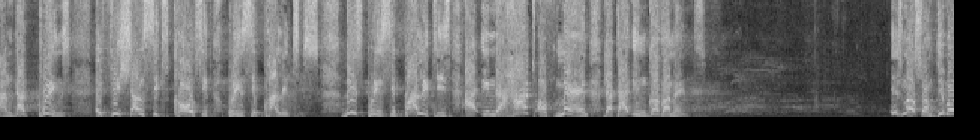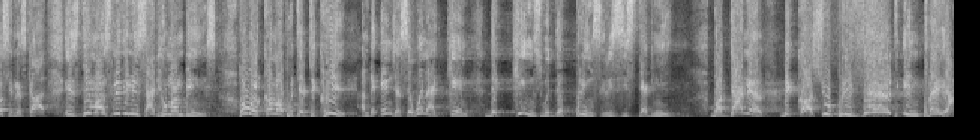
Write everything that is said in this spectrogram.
and that prince, Ephesians 6 calls it principalities. These principalities are in the heart of men that are in government. It's not some demons in the sky. It's demons living inside human beings who will come up with a decree. And the angel said, When I came, the kings with the prince resisted me. But Daniel, because you prevailed in prayer,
